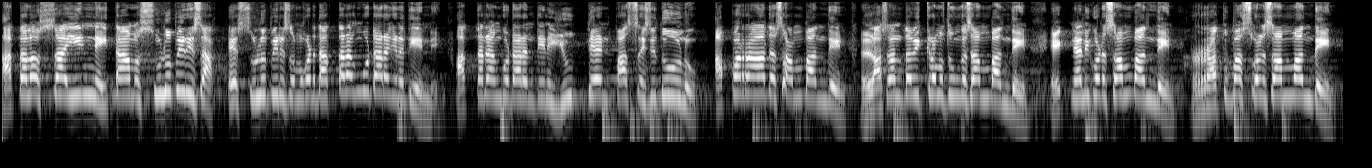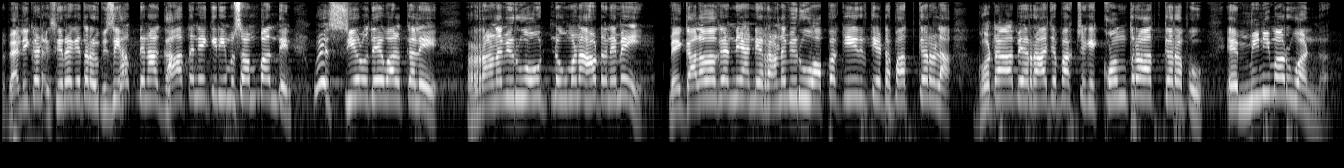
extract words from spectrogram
අතලොස්සයි ඉන්න. ඉතාම සුළු පිරිසක්. ඒ සුළු පිරිසමකට දත්තරංගුට අරගෙන තියෙන්නේ? අත්තරංගොට අරන් තියෙන යුද්ධයෙන් පස්ස සිදුවුණු අපරාධ සම්බන්ධයෙන් ලසන්ත වික්‍රම තුංග සම්බන්ධයෙන් එක්නැලිකොට සම්බන්ධයෙන් රතු පස්වල සම්බන්ධයෙන් වැලිකට සිරගෙතර විසිහත් දෙනා ඝාතනය කිරීම සම්බන්ධයෙන් ඔය සියලු දේවල් කළේ රණවිරුව උට්න උමනාහට නෙමෙයි. මේ ගලවගන්න යන්නේ රණවිරු අපකීර්තියට පත් කරලා ගොටාබේ රාජපක්ෂගේ කොන්ත්‍රාත් කරපු එ මිනිමරුවන්න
